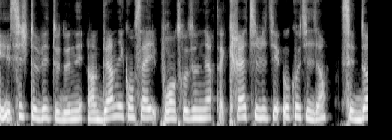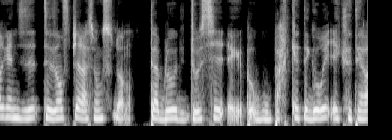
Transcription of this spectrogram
Et si je devais te donner un dernier conseil pour entretenir ta créativité au quotidien, c'est d'organiser tes inspirations sous un tableau, des dossiers ou par catégorie, etc.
